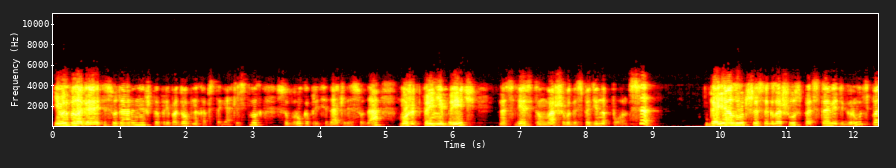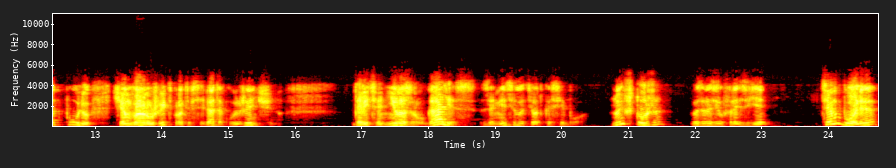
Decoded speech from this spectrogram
И вы полагаете, сударыня, что при подобных обстоятельствах супруга председателя суда может пренебречь наследством вашего господина Понса? Да я лучше соглашусь подставить грудь под пулю, чем вооружить против себя такую женщину. Да ведь они разругались, — заметила тетка Сибо. Ну и что же, — возразил Фрезье, — тем более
